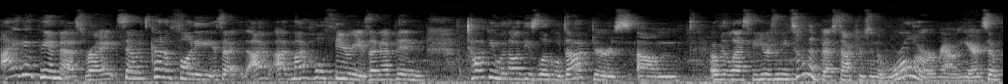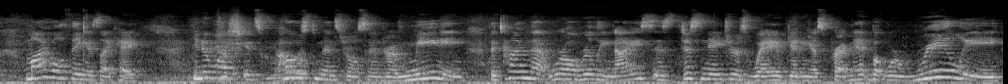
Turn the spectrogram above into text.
I get PMS, right? So it's kind of funny. Is that I, I, my whole theory is, and I've been talking with all these local doctors um, over the last few years. I mean, some of the best doctors in the world are around here. So my whole thing is like, hey. You know what? It's post-menstrual syndrome, meaning the time that we're all really nice is just nature's way of getting us pregnant, but we're really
